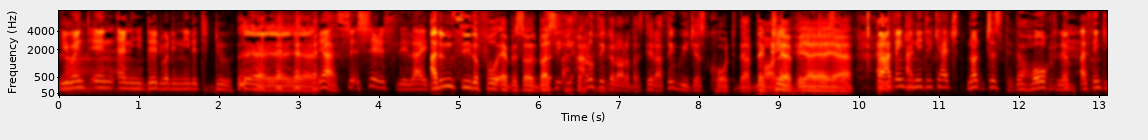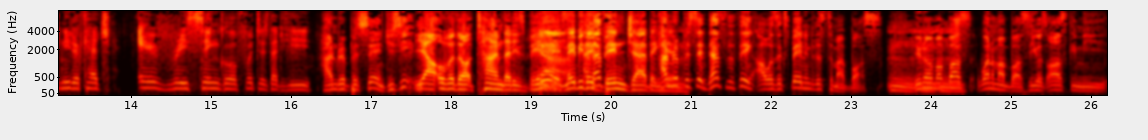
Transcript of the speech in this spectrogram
he went in and he did what he needed to do. yeah, yeah, yeah. Yeah, se- seriously, like I didn't see the full episode, but You see, I don't think a lot of us did. I think we just caught that the part clip, yeah, yeah, yeah. uh, But I think you need to catch not just the whole clip. I think you need to catch every single footage that he. Hundred percent. You see, yeah, over the time that he's been, Yes. there. maybe And they've been jabbing Hundred him. percent. That's the thing. I was explaining this to my boss. Mm, you know, my boss, one of my boss, he was asking me,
